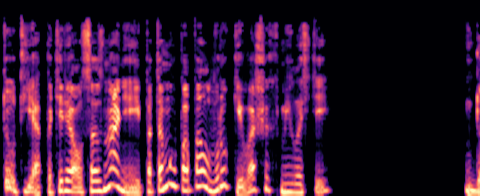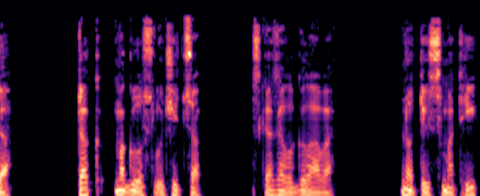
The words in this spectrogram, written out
Тут я потерял сознание и потому попал в руки ваших милостей. — Да, так могло случиться, — сказал глава. — Но ты смотри,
